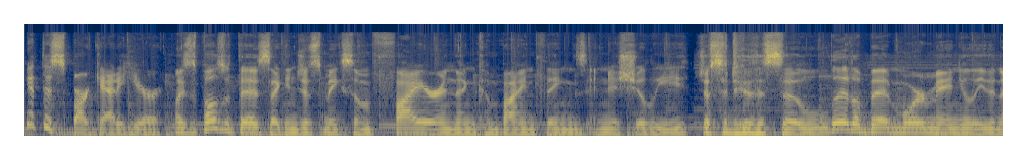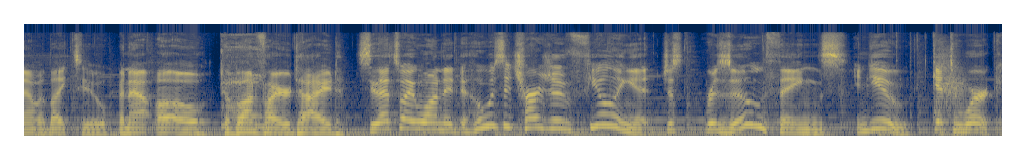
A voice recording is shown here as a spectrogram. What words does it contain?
Get this spark out of here. I suppose with this, I can just make some fire and then combine things initially just to do this a little bit more manually than I would like to. But now, uh-oh, the bonfire died. See, that's why I wanted, who was in charge of fueling it? Just resume things. And you, get to work work.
